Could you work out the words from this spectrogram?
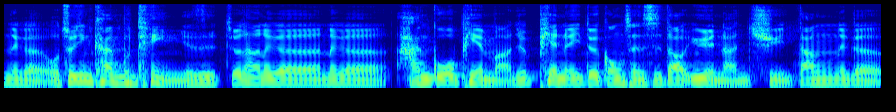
那个，我最近看部电影也是，就他那个那个韩国片嘛，就骗了一堆工程师到越南去当那个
